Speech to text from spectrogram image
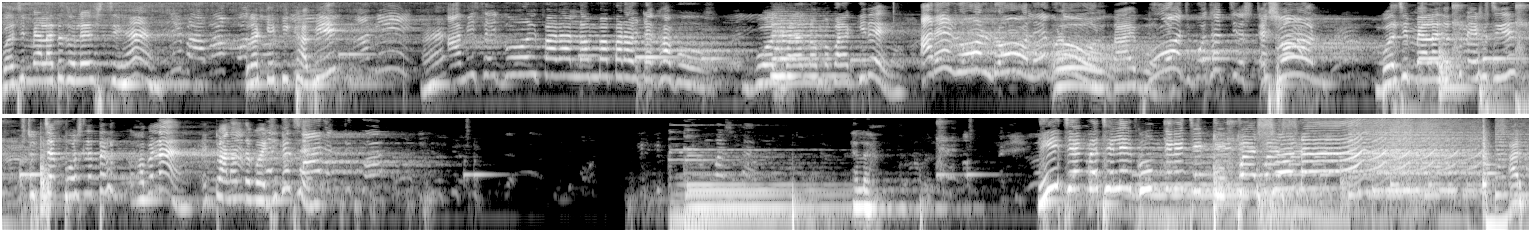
বলছি মেলাতে চলে এসেছি হ্যাঁ? তোরা কে কি খাবি? আমি? হ্যাঁ? আমি সেই গোল পাড়া লম্বা পাড়া ওইটা খাব। গোল পাড়া লম্বা পাড়া কি রে? আরে রোল রোল রোল তাই বোঝ বোঝার চেষ্টা শোন বলছি মেলা যখন এসেছি চুপচাপ বসলে তো হবে না? একটু আনন্দ করি ঠিক আছে। হ্যালো। এই চ্যাংড়া ছেলের ঘুম কেড়েছে টুপাসনা আর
